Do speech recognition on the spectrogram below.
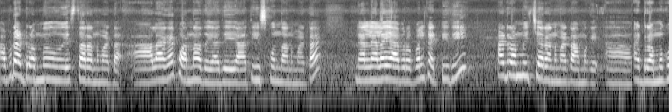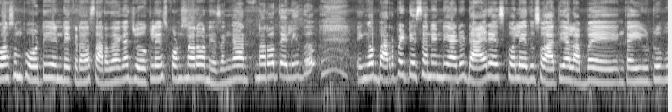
అప్పుడు ఆ డ్రమ్ము ఇస్తారనమాట అలాగా కొన్నది. అది ఆ తీసుకుందనమాట నెల నెల యాభై రూపాయలు కట్టిది. ఆ డ్రమ్ము ఇచ్చారనమాట అమ్మకి. ఆ, ఆ డ్రమ్ము కోసం పోటీ అండి ఇక్కడ. సరదాగా జోకులు వేసుకుంటున్నారో నిజంగా అంటున్నారో తెలీదు. ఇంకో బర్ర పెట్టేశానండి ఆడు. డైర్ వేసుకోలేదు స్వాతి వాళ్ళ అబ్బాయి. ఇంకా యూట్యూబ్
